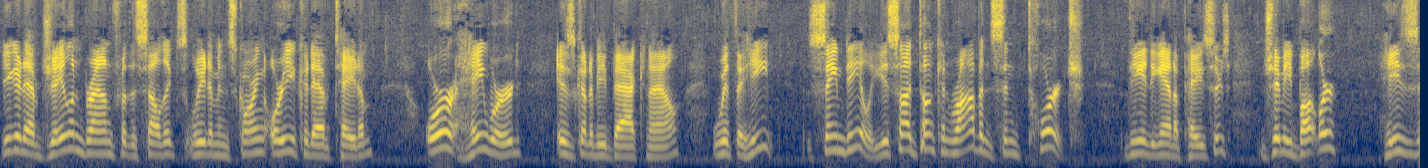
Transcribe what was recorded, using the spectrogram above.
You could have Jaylen Brown for the Celtics lead them in scoring, or you could have Tatum, or Hayward is going to be back now with the Heat. Same deal. You saw Duncan Robinson torch the Indiana Pacers. Jimmy Butler, he's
